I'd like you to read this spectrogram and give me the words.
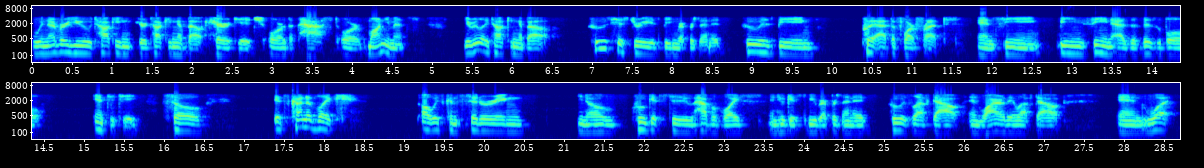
whenever you talking you're talking about heritage or the past or monuments, you're really talking about whose history is being represented, who is being put at the forefront and seeing being seen as a visible entity. So it's kind of like always considering, you know, who gets to have a voice and who gets to be represented, who is left out and why are they left out, and what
